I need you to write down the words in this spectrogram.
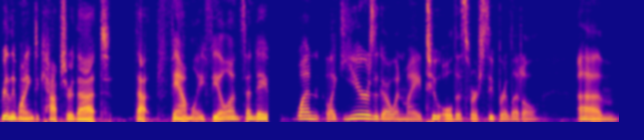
really wanting to capture that that family feel on Sunday. one like years ago when my two oldest were super little um,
